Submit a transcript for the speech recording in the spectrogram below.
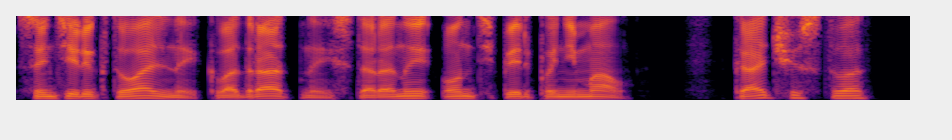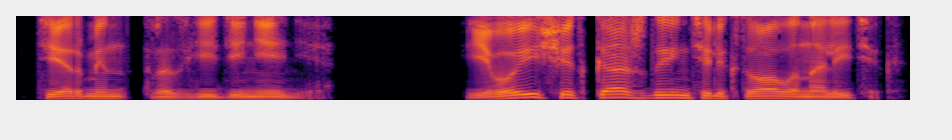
С интеллектуальной, квадратной стороны он теперь понимал. Качество — термин разъединения. Его ищет каждый интеллектуал-аналитик.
